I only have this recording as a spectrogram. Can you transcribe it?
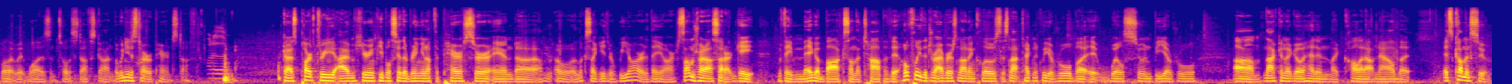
well, it, it was until the stuff's gone, but we need to start repairing stuff. One of them. Guys, part three, I'm hearing people say they're bringing up the Paracer, and, uh, oh, it looks like either we are or they are. Someone's right outside our gate with a mega box on the top of it. Hopefully the driver is not enclosed. It's not technically a rule, but it will soon be a rule. Um, not going to go ahead and, like, call it out now, but it's coming soon.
